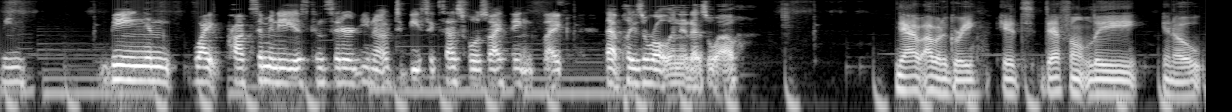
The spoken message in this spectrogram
mean being in white proximity is considered you know to be successful. So i think like that plays a role in it as well. Yeah i, I would agree. It's definitely you know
